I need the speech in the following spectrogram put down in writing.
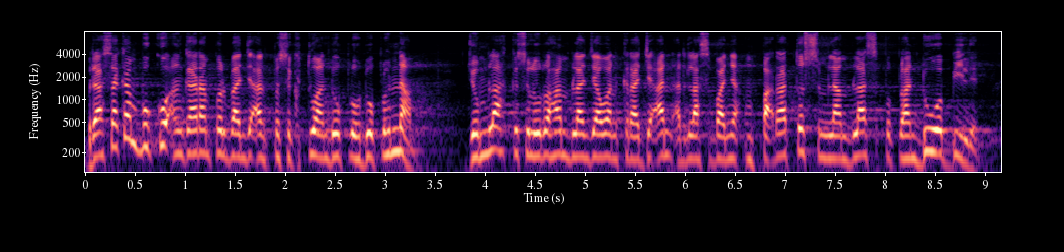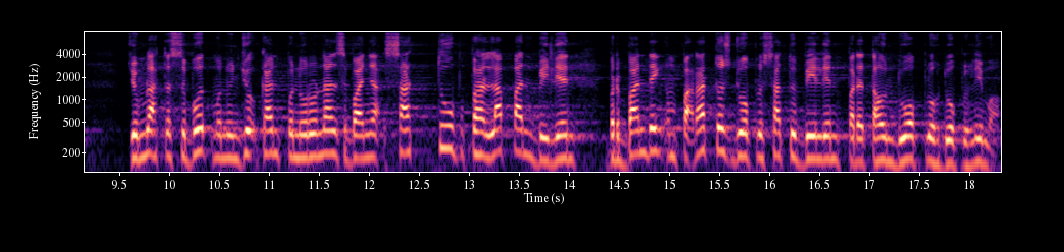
Berdasarkan buku anggaran perbelanjaan persekutuan 2026, jumlah keseluruhan belanjawan kerajaan adalah sebanyak 419.2 bilion. Jumlah tersebut menunjukkan penurunan sebanyak 1.8 bilion berbanding 421 bilion pada tahun 2025.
